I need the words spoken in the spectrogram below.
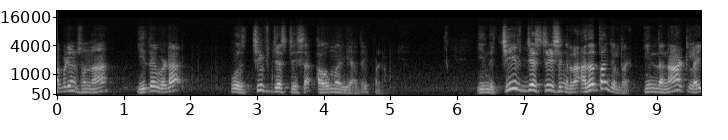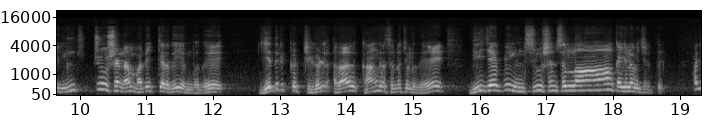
அப்படின்னு சொன்னால் இதை விட ஒரு சீஃப் ஜஸ்டிஸை அவமரியாதை பண்ண முடியும் இந்த சீஃப் ஜஸ்டிஸுங்கிறத அதைத்தான் சொல்கிறேன் இந்த நாட்டில் இன்ஸ்டியூஷனை மதிக்கிறது என்பது எதிர்க்கட்சிகள் அதாவது காங்கிரஸ் என்ன சொல்லுது? பிஜேபி இன்ஸ்டியூஷன்ஸ் எல்லாம் கையில் வச்சிருது அது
